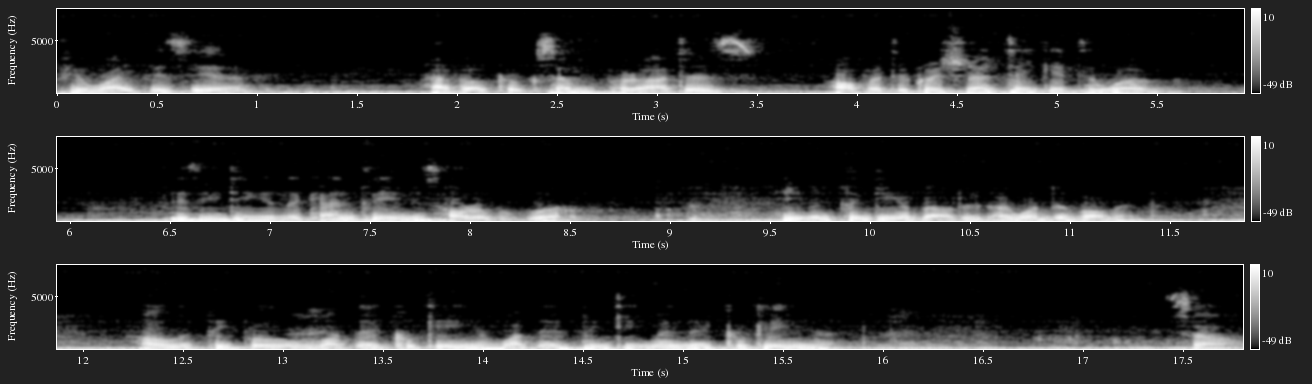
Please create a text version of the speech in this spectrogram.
If your wife is here, have her cook some parathas, offer to Krishna, take it to work. Is eating in the canteen is horrible. Ugh. Even thinking about it, I want to vomit. All the people, what they're cooking and what they're thinking when they're cooking. So,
